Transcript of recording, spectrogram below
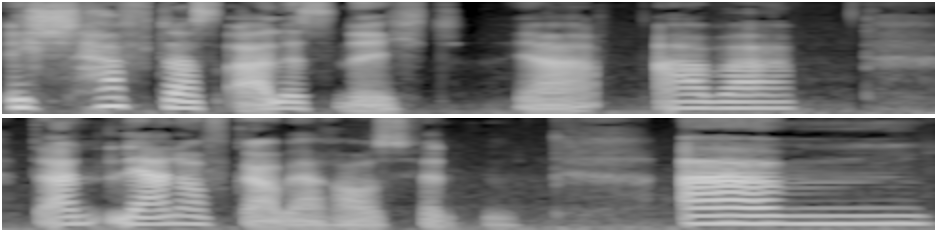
ich schaff das alles nicht. Ja, aber dann Lernaufgabe herausfinden. Ähm,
